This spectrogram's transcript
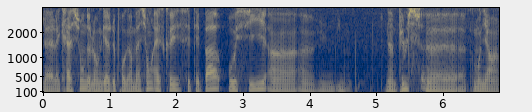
la, création de langage de programmation, est-ce que c'était pas aussi un, une, une, impulse, comment dire,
